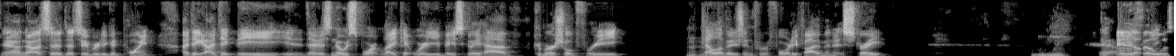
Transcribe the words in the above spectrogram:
Yeah, no, that's a that's a really good point. I think I think the there's no sport like it where you basically have commercial free mm-hmm. television for 45 minutes straight. Mm-hmm. Yeah. NFL was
